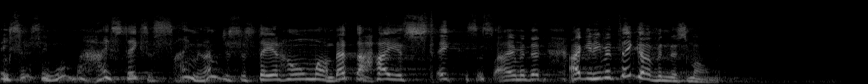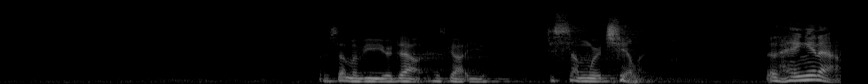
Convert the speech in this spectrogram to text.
And he saying, well, my high stakes assignment, I'm just a stay at home mom. That's the highest stakes assignment that I can even think of in this moment. And some of you, your doubt has got you just somewhere chilling, just hanging out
